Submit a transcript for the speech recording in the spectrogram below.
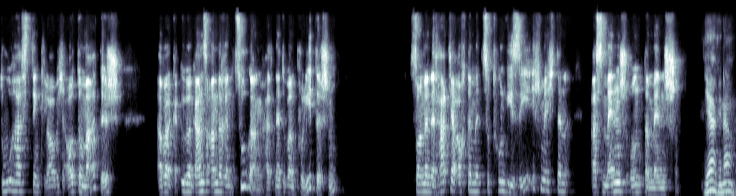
du hast, den glaube ich automatisch, aber über einen ganz anderen Zugang, halt nicht über einen politischen, sondern es hat ja auch damit zu tun, wie sehe ich mich denn als Mensch unter Menschen. Ja, genau.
